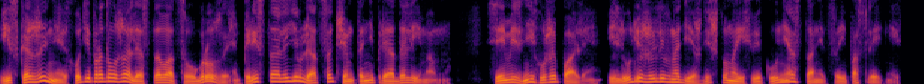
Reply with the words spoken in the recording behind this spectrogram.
Искажения, хоть и продолжали оставаться угрозой, перестали являться чем-то непреодолимым. Семь из них уже пали, и люди жили в надежде, что на их веку не останется и последних.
